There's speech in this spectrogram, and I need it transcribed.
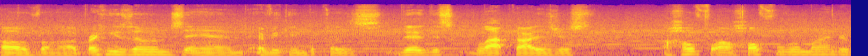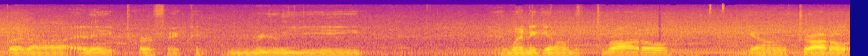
of uh, zones and everything because this lap guide is just a helpful, a helpful reminder, but uh, it ain't perfect. It really ain't. And when to get on the throttle, get on the throttle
